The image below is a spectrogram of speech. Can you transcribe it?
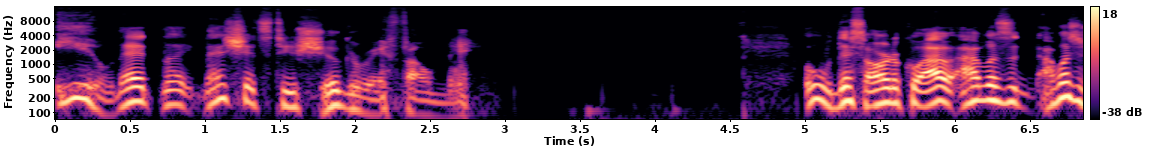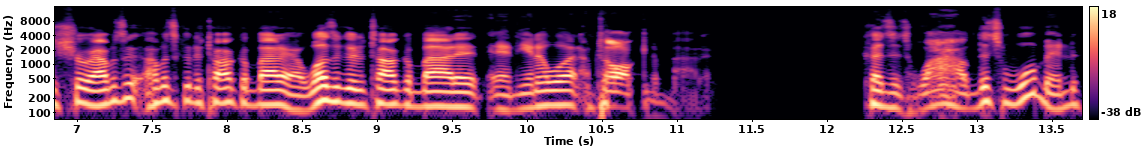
Ew, that like that shit's too sugary for me. Oh, this article I, I wasn't I wasn't sure I was I was going to talk about it. I wasn't going to talk about it, and you know what? I'm talking about it because it's wild. This woman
